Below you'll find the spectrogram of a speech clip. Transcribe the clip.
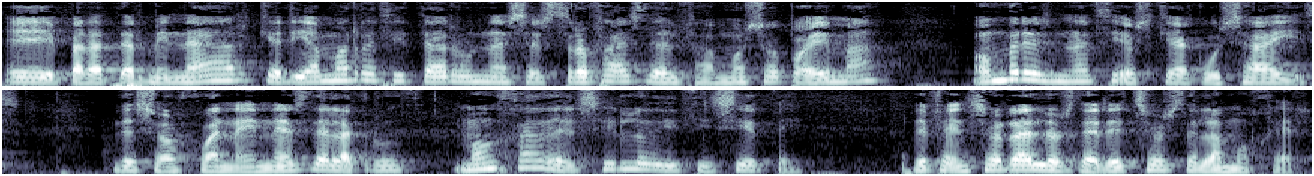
Eh, para terminar, queríamos recitar unas estrofas del famoso poema Hombres necios que acusáis, de Sor Juana Inés de la Cruz, monja del siglo XVII, defensora de los derechos de la mujer.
